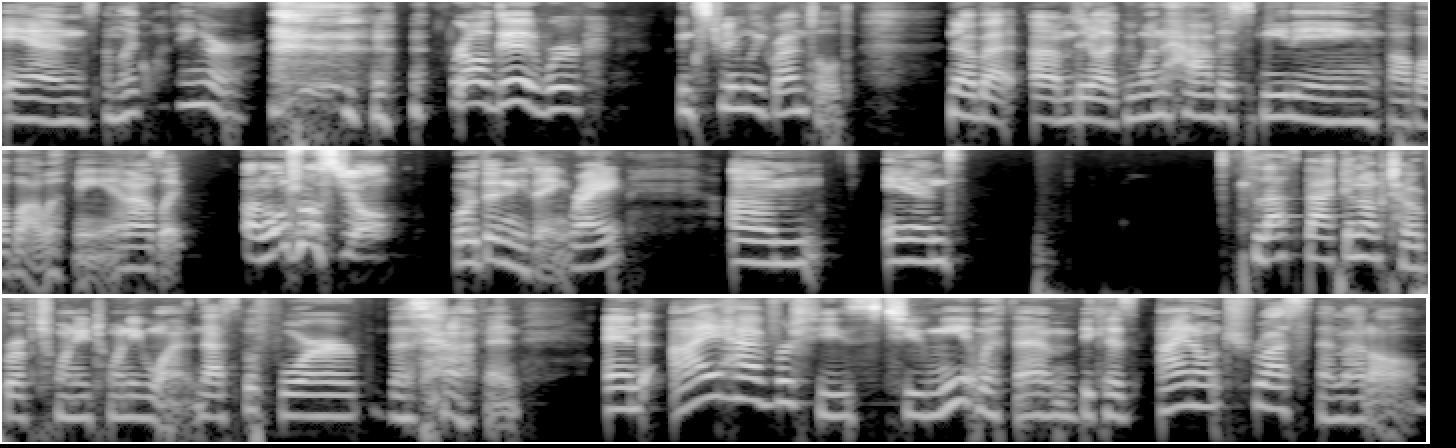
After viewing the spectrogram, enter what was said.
And I'm like, what anger? We're all good. We're extremely gruntled. No, but um, they're like, we want to have this meeting, blah, blah, blah, with me. And I was like, I don't trust y'all worth anything, right? Um, and so that's back in October of 2021. That's before this happened. And I have refused to meet with them because I don't trust them at all.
